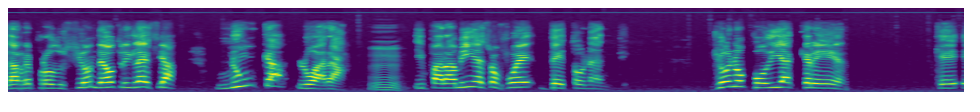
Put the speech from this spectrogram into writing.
la reproducción de otra iglesia, nunca lo hará. Mm. Y para mí eso fue detonante. Yo no podía creer que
